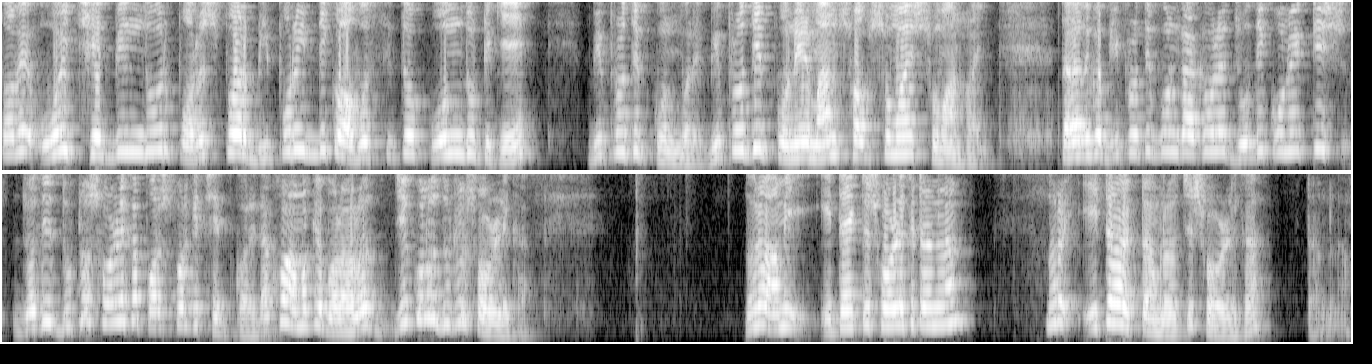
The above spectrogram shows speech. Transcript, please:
তবে ওই ছেদবিন্দুর পরস্পর বিপরীত দিকে অবস্থিত কোণ দুটিকে বিপ্রতীপ কোণ বলে? বিপ্রতীপ কোণের মান সবসময় সমান হয়। তাহলে দেখো বিপ্রতীপ কোণ কাকে বলে? যদি কোনো একটি, যদি দুটো সরলরেখা পরস্পরকে ছেদ করে, দেখো আমাকে বলা হলো যে কোনো দুটো সরলরেখা। ধরো আমি এটা একটা সরলরেখা টানলাম, ধরো এটাও একটা আমরা হচ্ছে সরলরেখা টানলাম।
